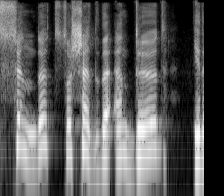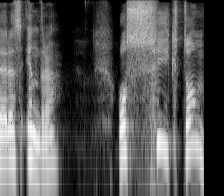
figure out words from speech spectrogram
syndet, så skjedde det en død i deres indre. Og sykdom,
